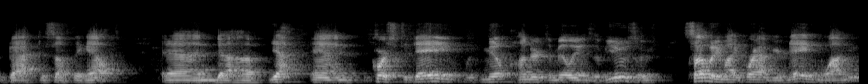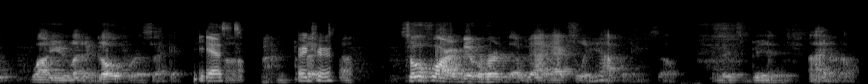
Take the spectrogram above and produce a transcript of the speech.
back to something else. And uh, yeah, and of course today with mil- hundreds of millions of users, somebody might grab your name while you while you let it go for a second. Yes, uh, very but, true. Uh, so far, I've never heard of that actually happening. So it's been, I don't know.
